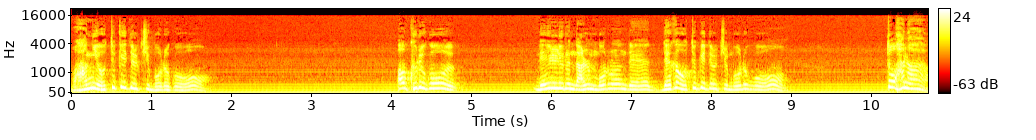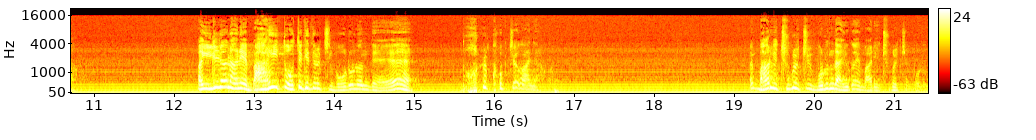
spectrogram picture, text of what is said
왕이 어떻게 될지 모르고, 아, 그리고 내일 일은 나는 모르는데 내가 어떻게 될지 모르고, 또 하나, 아, 1년 안에 말이 또 어떻게 될지 모르는데 뭘 걱정하냐고. 말이 죽을 줄 모른다 이거예요. 말이 죽을 줄 모른다.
